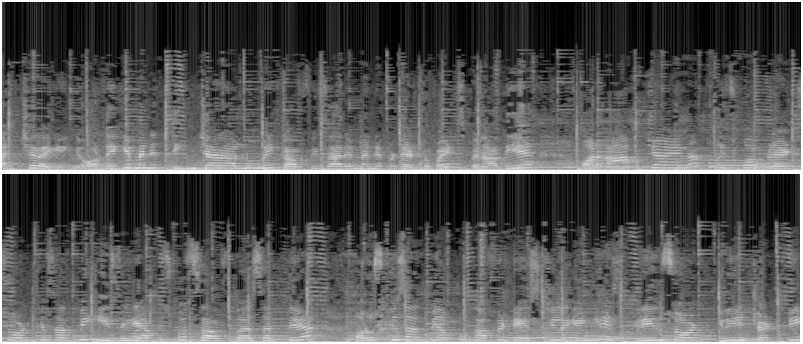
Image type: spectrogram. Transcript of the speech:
अच्छे लगेंगे। और देखिए, मैंने तीन चार आलू में काफ़ी सारे मैंने पोटैटो बाइट्स बना दिए और आप चाहे ना तो इसको ब्रेड सॉल्ट के साथ भी इजीली आप इसको सर्व कर सकते हैं। और उसके साथ भी आपको काफ़ी टेस्टी लगेंगे। ग्रीन सॉल्ट ग्रीन चटनी,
